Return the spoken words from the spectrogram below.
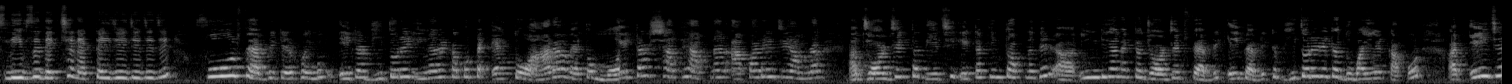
স্লিভসে দেখছেন, একটা এই যে যে যে ফুল ফ্যাব্রিকের হয় এবং এটার ভিতরের ইনারের কাপড়টা এত আরাম, এত এটার সাথে আপনার আপারে যে আমরা জর্জেটটা দিয়েছি, এটা কিন্তু আপনাদের ইন্ডিয়ান একটা জর্জেট ফ্যাব্রিক এই ফ্যাব্রিকটা ভিতরের এটা দুবাইয়ের কাপড়, আর এই যে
